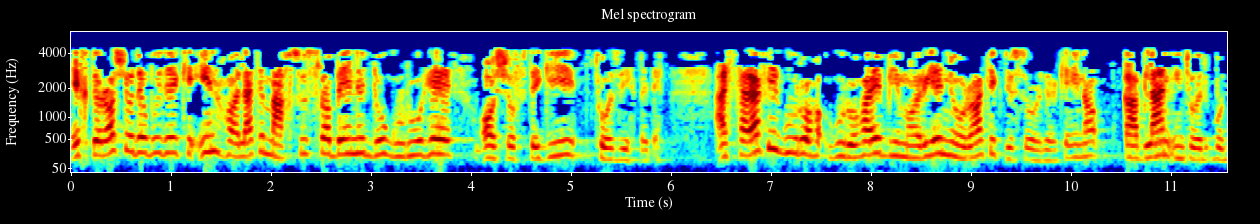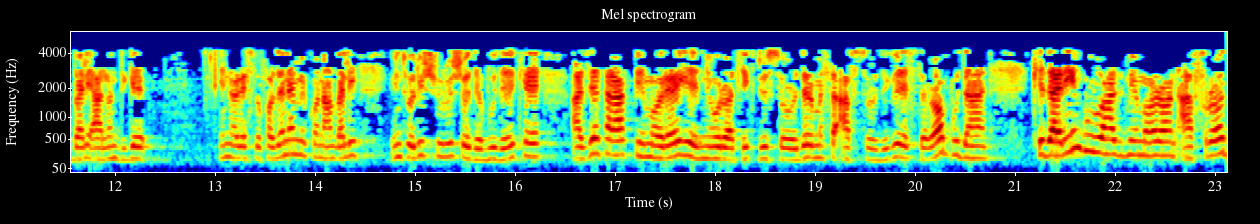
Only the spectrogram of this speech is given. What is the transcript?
اختراع شده بوده که این حالت مخصوص را بین دو گروه آشفتگی توضیح بده. از طرفی گروه, گروه های بیماری نوراتیک دیسوردر که اینا قبلا اینطوری بود ولی الان دیگه اینا رو استفاده نمی‌کنم ولی اینطوری شروع شده بوده که از یه طرف بیماری نوراتیک دیسوردر مثل افسردگی استراب بودن که در این گروه از بیماران افراد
